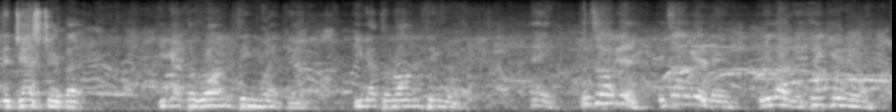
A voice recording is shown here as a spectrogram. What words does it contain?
A gesture, but you got the wrong thing wet, man. You got the wrong thing wet. Hey, it's all good. It's all good, man. We love you. Thank you anyway.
